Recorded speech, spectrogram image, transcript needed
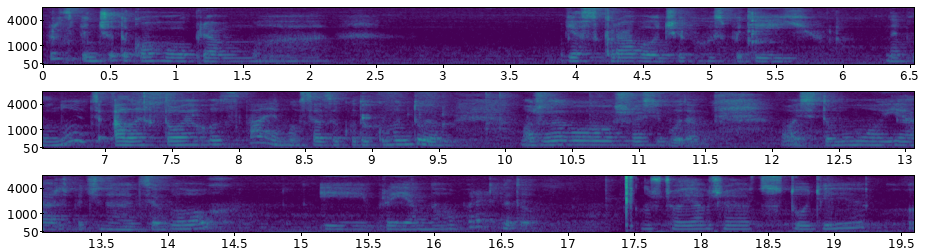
В принципі, нічого такого прям е, яскравого чи якогось подій не планується, але хто його знає, ми все задокументуємо. Можливо, щось і буде. Ось тому я розпочинаю цей влог і приємного перегляду. Ну що, я вже в студії. У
